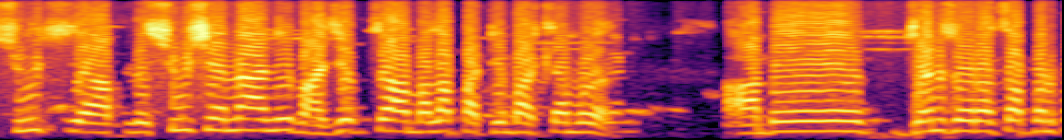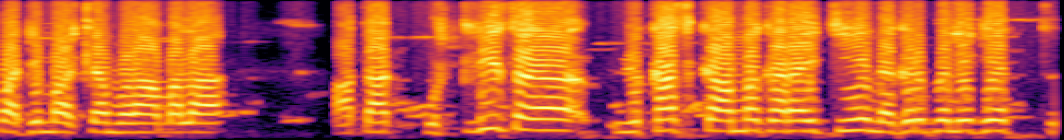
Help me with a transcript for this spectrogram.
शिव आपलं शिवसेना आणि भाजपचा आम्हाला पाठिंबा असल्यामुळं आम्ही जनस्वराचा पण पाठिंबा असल्यामुळं आम्हाला आता कुठलीच विकास कामं करायची नगरपालिकेत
